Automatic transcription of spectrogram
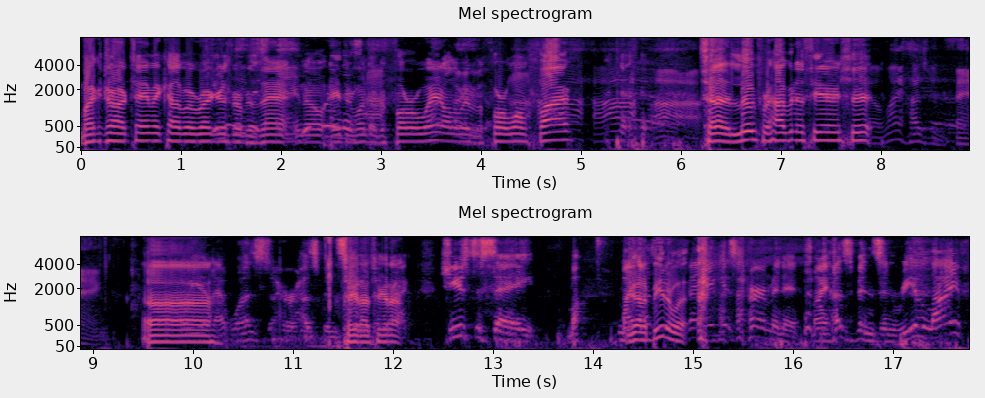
My Control Entertainment, Caliber Records Give me this represent, you know, Give me this 831 to the 408 all the way to the There 415. Ah, Shout out to Luke for having us here and shit. Now, my husband Fang. Oh, Uh, yeah, that was her husband's. check it out, check it out. She used to say, "My, my You gotta beat her with- Fang is permanent. My husband's in real life.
